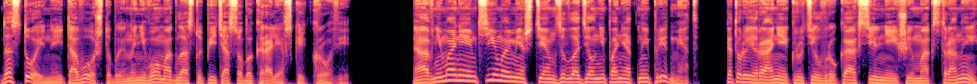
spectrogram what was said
достойный того, чтобы на него могла ступить особо королевской крови. А вниманием Тима меж тем завладел непонятный предмет, который ранее крутил в руках сильнейший маг страны,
